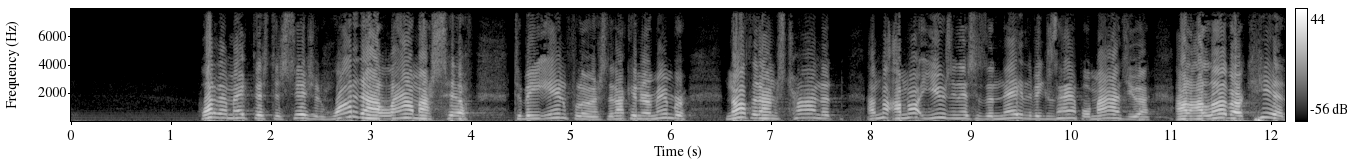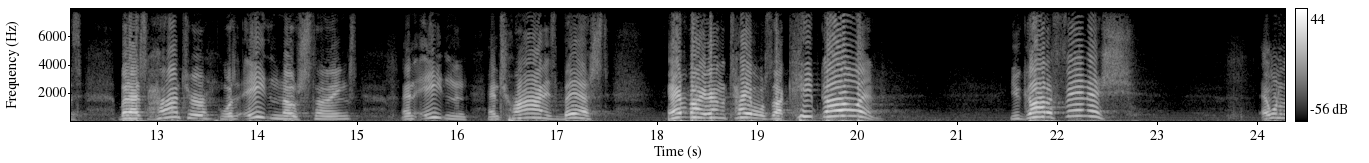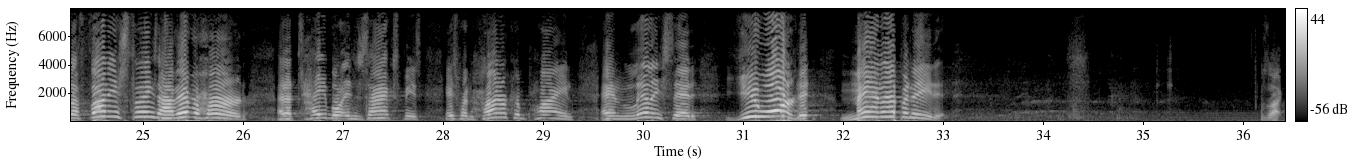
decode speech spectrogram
Why did I make this decision? Why did I allow myself to be influenced? And I can remember, not that I'm trying to I'm not, I'm not using this as a negative example, mind you. I, I love our kids. But as Hunter was eating those things and eating and trying his best, everybody around the table was like, keep going. You got to finish. And one of the funniest things I've ever heard at a table in Zaxby's is when Hunter complained and Lily said, You ordered it, man up and eat it. I was like,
